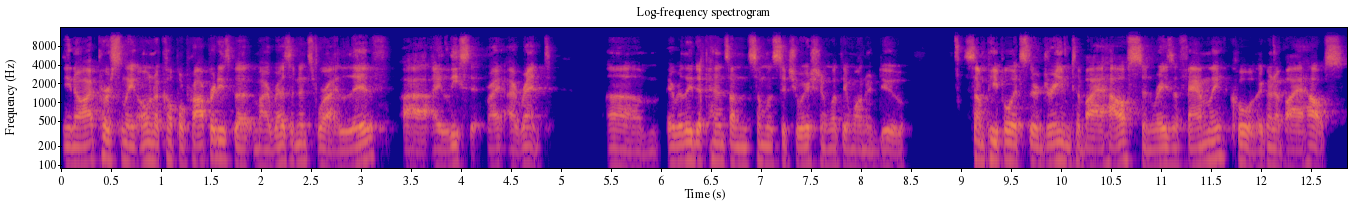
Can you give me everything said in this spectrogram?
you know, I personally own a couple properties, but my residence where I live, uh, I lease it, right? I rent. Um, it really depends on someone's situation and what they want to do. Some people, it's their dream to buy a house and raise a family. Cool, they're going to buy a house.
